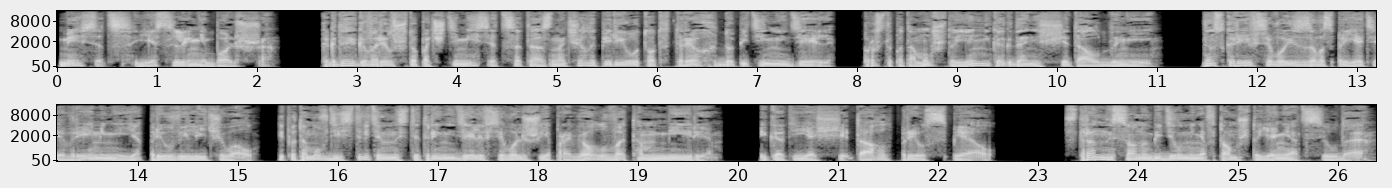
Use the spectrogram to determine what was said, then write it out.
Месяц, если не больше. Когда я говорил, что почти месяц, это означало период от трех до пяти недель. Просто потому, что я никогда не считал дни. Но, скорее всего, из-за восприятия времени я преувеличивал и потому в действительности три недели всего лишь я провел в этом мире. И, как я считал, преуспел. Странный сон убедил меня в том, что я не отсюда.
